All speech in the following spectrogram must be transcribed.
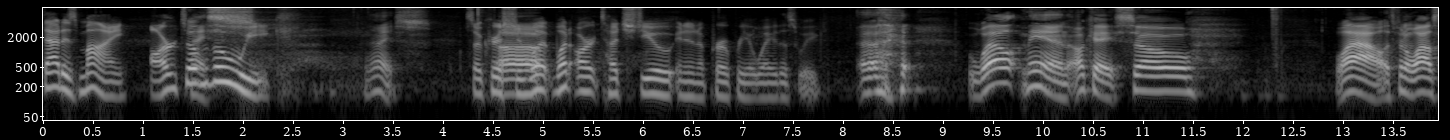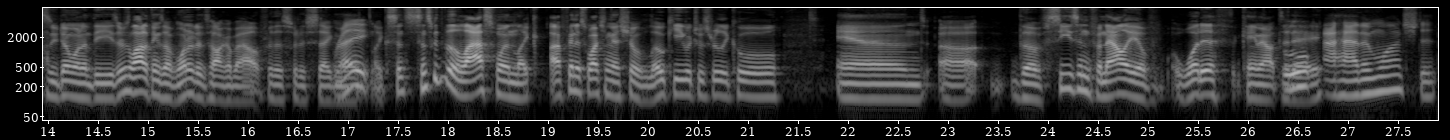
That is my art of the week. Nice. So Christian, Uh, what what art touched you in an appropriate way this week? Uh, well, man. Okay, so wow, it's been a while since we've done one of these. There's a lot of things I've wanted to talk about for this sort of segment. Right. Like since since we did the last one, like I finished watching that show Loki, which was really cool, and uh, the season finale of What If came out today. Ooh, I haven't watched it.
